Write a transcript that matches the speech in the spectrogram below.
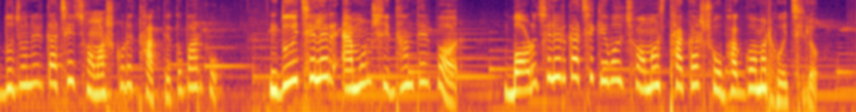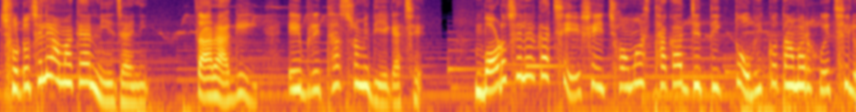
দুজনের কাছে ছমাস করে থাকতে তো পারব। দুই ছেলের এমন সিদ্ধান্তের পর বড় ছেলের কাছে কেবল ছমাস থাকার সৌভাগ্য আমার হয়েছিল। ছোট ছেলে আমাকে আর নিয়ে যায়নি। তার আগেই এই বৃদ্ধাশ্রমে দিয়ে গেছে। বড় ছেলের কাছে সেই ছমাস থাকার যে তিক্ত অভিজ্ঞতা আমার হয়েছিল,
